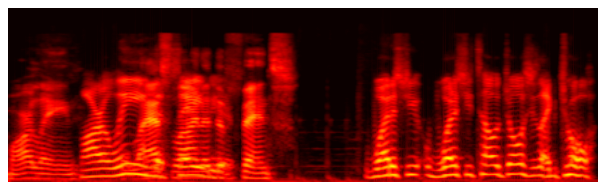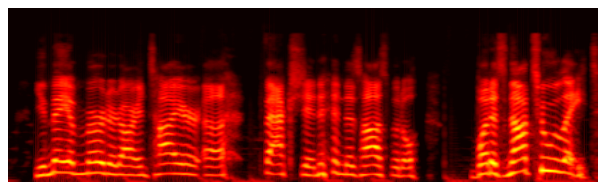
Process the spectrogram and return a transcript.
Marlene. Marlene, last the line of defense. what does she what does she tell Joel? She's like, Joel, you may have murdered our entire uh faction in this hospital, but it's not too late.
